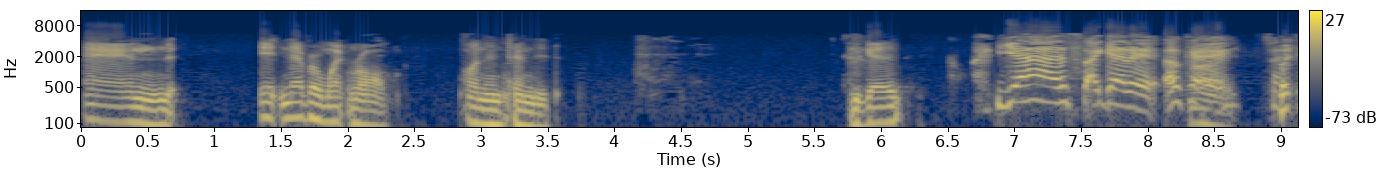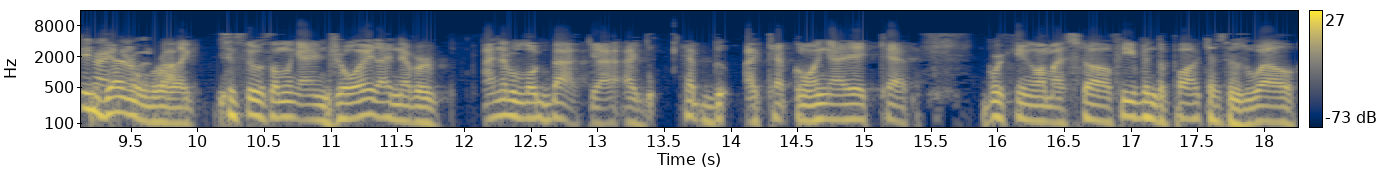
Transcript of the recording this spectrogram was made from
and it never went wrong. Pun intended. You get it? Yes, I get it. Okay. Right. So but in general, we're like since it was something I enjoyed, I never, I never looked back. Yeah, I kept, I kept going at it, kept working on my stuff, even the podcast as well.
